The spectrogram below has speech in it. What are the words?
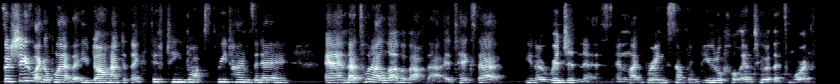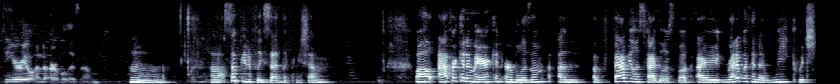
So she's like a plant that you don't have to think 15 drops three times a day. And that's what I love about that. It takes that, you know, rigidness and like brings something beautiful into it that's more ethereal into herbalism. Hmm. Oh, so beautifully said, Lucretia. Well, African American Herbalism, um, a fabulous, fabulous book. I read it within a week, which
